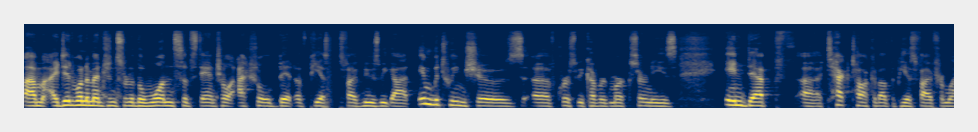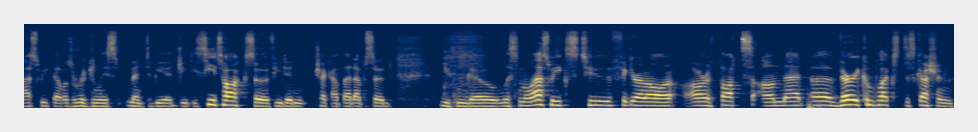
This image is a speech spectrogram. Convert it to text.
Um, I did want to mention sort of the one substantial actual bit of PS5 news we got in between shows. Uh, of course, we covered Mark Cerny's in-depth uh, tech talk about the PS5 from last week. That was originally meant to be a GDC talk. So if you didn't check out that episode, you can go listen to last week's to figure out all our thoughts on that uh, very complex discussion.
